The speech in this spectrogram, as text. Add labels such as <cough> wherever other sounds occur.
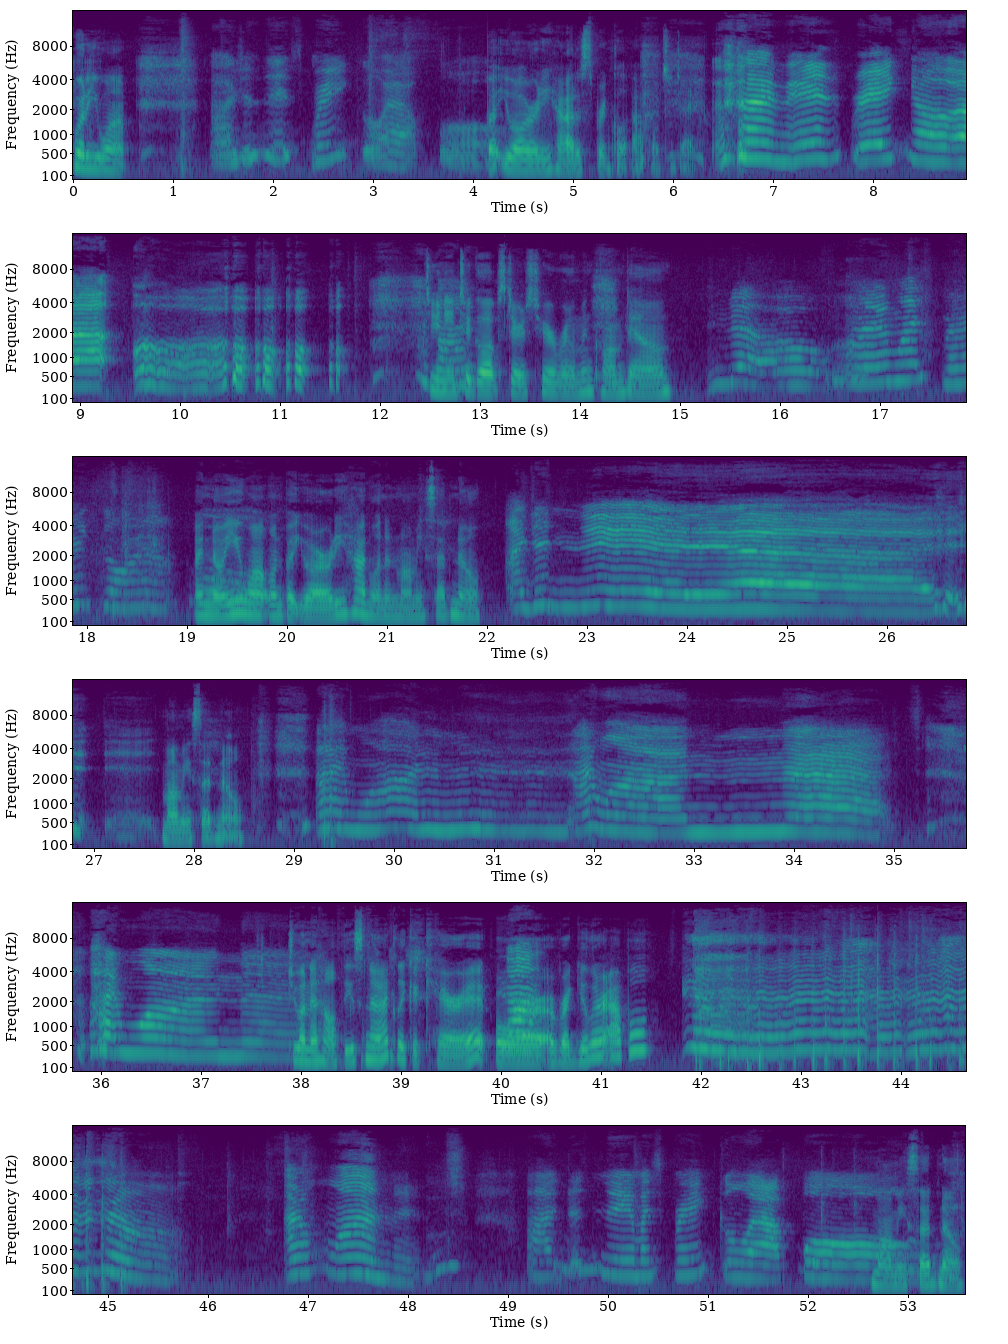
What do you want? I just need sprinkle apple. But you already had a sprinkle apple today. <laughs> I need sprinkle apple. Do you need to go upstairs to your room and calm down? No, I want sprinkle apple. I know you want one, but you already had one, and mommy said no. I didn't need it. Mommy said no. <laughs> I want. I want that. I want. Do you want a healthy snack like a carrot or No. a regular apple? No. I don't want it. I just need my sprinkle apple. Mommy said no.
